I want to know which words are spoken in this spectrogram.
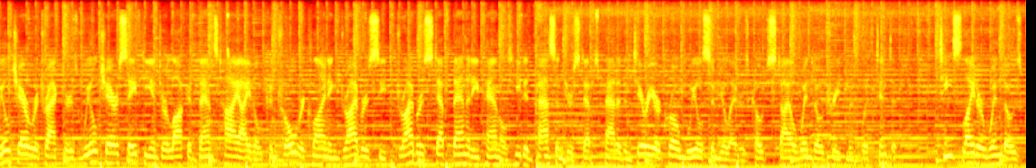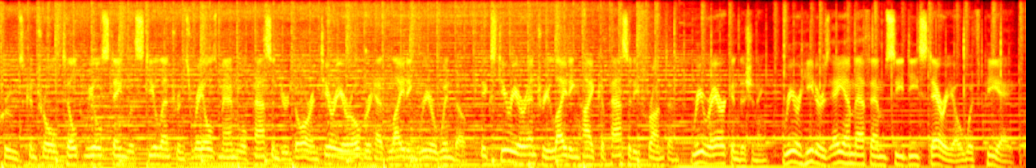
wheelchair retractors wheelchair safety interlock advanced high idle control reclining driver's seat driver's step vanity panels heated passenger steps padded interior chrome wheel simulators coach style window treatment with tinted T-slider windows cruise control tilt wheel stainless steel entrance rails manual passenger door interior overhead lighting rear window, exterior entry lighting high capacity front and rear air conditioning, rear heaters AM FM CD stereo with PA.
